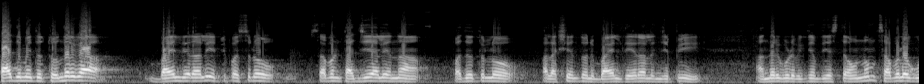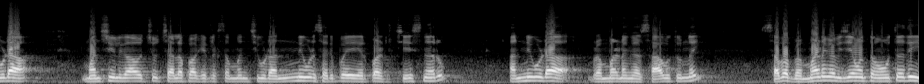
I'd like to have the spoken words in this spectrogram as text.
సాధ్యమైతే తొందరగా బయలుదేరాలి. ఎట్టి బస్సులో సభను టచ్ చేయాలి అన్న పద్ధతుల్లో ఆ లక్ష్యంతో బయలుదేరాలని చెప్పి అందరూ కూడా విజ్ఞప్తి చేస్తూ ఉన్నాం. సభలో కూడా మంచినీళ్ళు కావచ్చు చల్ల పాకెట్లకు సంబంధించి కూడా అన్నీ కూడా సరిపోయే ఏర్పాట్లు చేసినారు. అన్నీ కూడా బ్రహ్మాండంగా సాగుతున్నాయి. సభ బ్రహ్మాండంగా విజయవంతం అవుతుంది.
